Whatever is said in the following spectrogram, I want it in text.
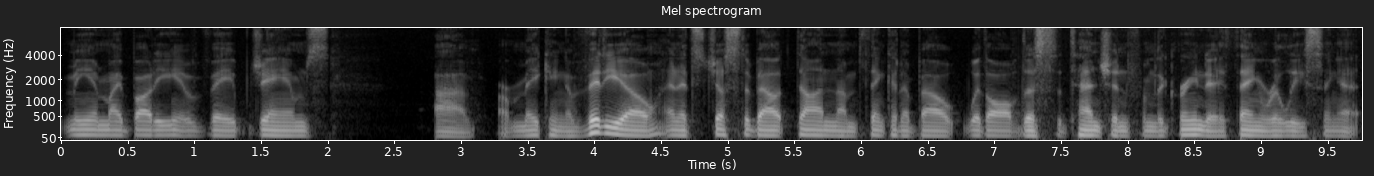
me and my buddy Vape James uh, are making a video, and it's just about done. I'm thinking about with all this attention from the Green Day thing, releasing it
